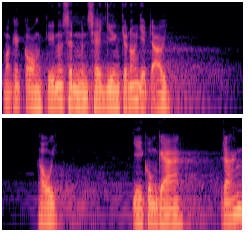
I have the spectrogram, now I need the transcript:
Mà cái con kia nó xin mình xe duyên cho nó về trời Thôi Vì con gà Ráng.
